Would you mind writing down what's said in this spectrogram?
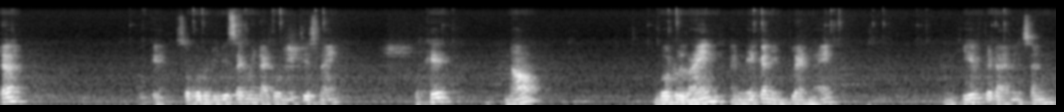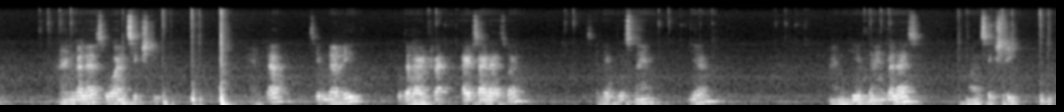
enter okay so go to delete segment. I don't need this line. Okay now go to line and make an inclined line and give the dimension angle as 160 enter. Similarly to the right right side as well. Select this line here and give the angle as 160 enter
